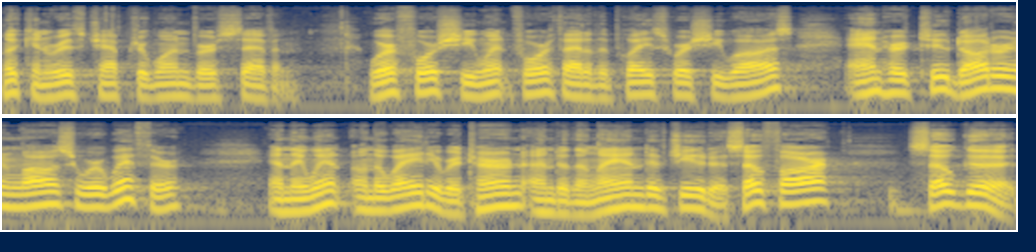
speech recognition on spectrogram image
Look in Ruth chapter 1, verse 7. Wherefore she went forth out of the place where she was, and her two daughter in laws who were with her, and they went on the way to return unto the land of Judah. So far, so good.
